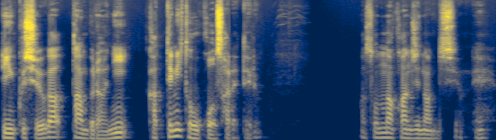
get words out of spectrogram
リンク集がタンブラーに勝手に投稿されてる。まあ、そんな感じなんですよね。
